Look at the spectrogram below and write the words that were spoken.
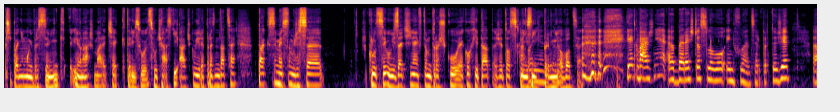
případně můj vrstevník Jonáš Mareček, který jsou součástí Ačkové reprezentace, tak si myslím, že se kluci už začínají v tom trošku jako chytat, že to sklízí první ovoce. Jak vážně eh, bereš to slovo influencer, protože uh,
